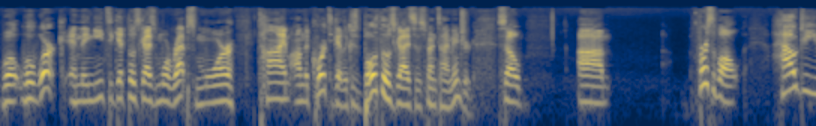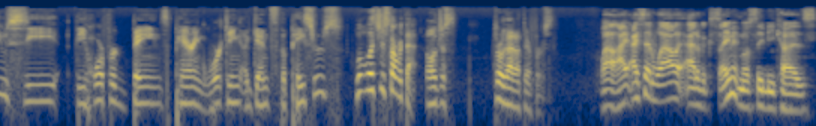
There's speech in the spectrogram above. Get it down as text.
will will work, and they need to get those guys more reps, more time on the court together because both those guys have spent time injured. So, um, first of all, how do you see the Horford Baynes pairing working against the Pacers? Well, let's just start with that. I'll just throw that out there first. Wow, I, I said wow out of excitement mostly because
